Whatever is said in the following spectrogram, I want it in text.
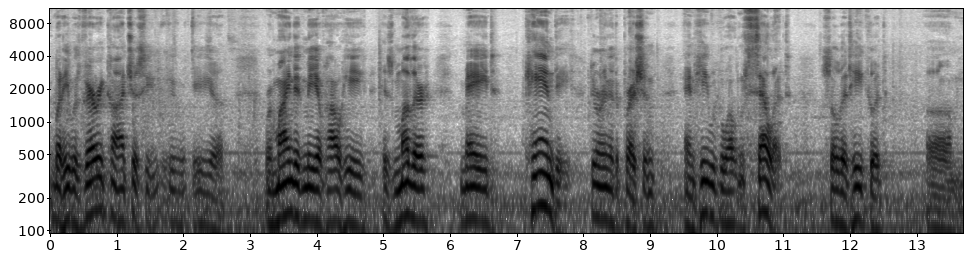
But he was very conscious. He, he, he uh, reminded me of how he, his mother made candy during the Depression, and he would go out and sell it so that he could um,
